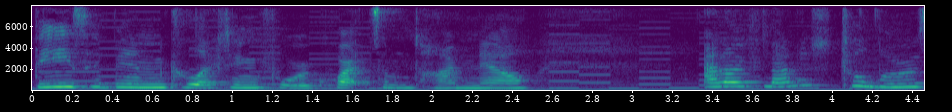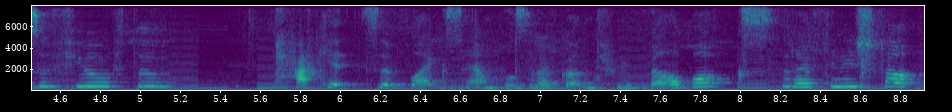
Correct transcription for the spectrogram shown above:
these have been collecting for quite some time now and I've managed to lose a few of the packets of like samples that I've gotten through Bellabox that I finished up.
